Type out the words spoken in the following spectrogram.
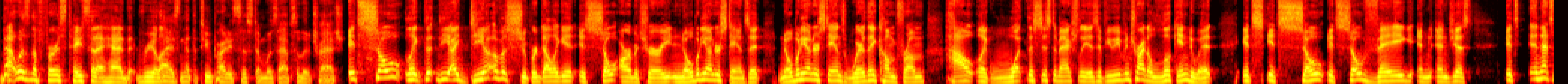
that was the first taste that I had that realizing that the two party system was absolute trash. It's so like the, the idea of a super delegate is so arbitrary. Nobody understands it. Nobody understands where they come from, how like what the system actually is. If you even try to look into it, it's it's so it's so vague and and just it's and that's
